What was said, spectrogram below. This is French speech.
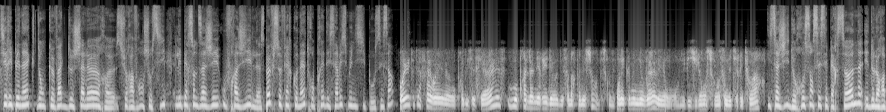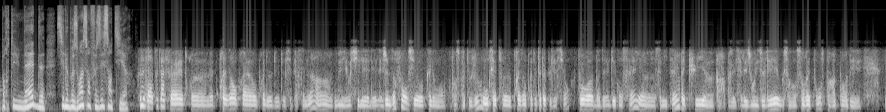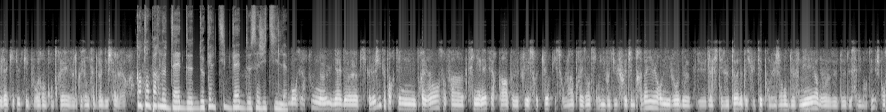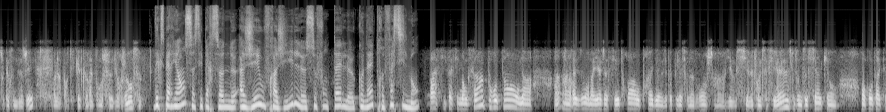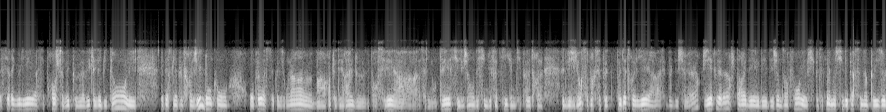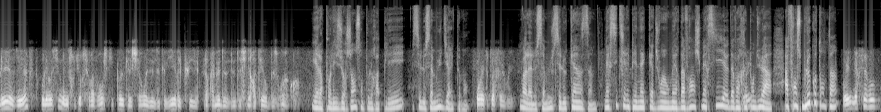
Thierry Pennec, donc vague de chaleur euh, sur Avranches aussi. Les personnes âgées ou fragiles peuvent se faire connaître auprès des services municipaux, c'est ça? Oui, tout à fait, oui, auprès du CCAS ou auprès de la mairie de, de Saint-Martin-des-Champs, puisqu'on est, on est commune nouvelle et on, on est vigilant sur l'ensemble des territoires. Il s'agit de recenser ces personnes et de leur apporter une aide si le besoin s'en faisait sentir. C'est ça, tout à fait, être, euh, être présent auprès, auprès de, de, de ces personnes-là, hein. mais il y a aussi les, les, les, jeunes enfants aussi auxquels on ne pense pas toujours, donc c'est être présent auprès de toute la population pour euh, bah, donner des conseils euh, sanitaires et puis euh, par rapport à laisser les gens isolés ou sans, sans réponse par rapport à des, des inquiétudes qu'ils pourraient rencontrer à l'occasion de cette vague de chaleur. Quand on parle d'aide, de quel type d'aide s'agit-il? Bon, c'est surtout une, une, aide psychologique, apporter une présence, enfin signaler, faire part un peu de toutes les structures qui sont là, présentes au niveau du foyer de jeunes travailleurs, au niveau de, de, de la cité d'automne, la possibilité pour les gens de venir, de, de, s'alimenter, je pense aux personnes âgées. Voilà, apporter quelques réponses d'urgence. D'expérience, ces personnes âgées ou fragiles se font-elles connaître facilement? Pas si facilement que ça. Pour autant, on a un, réseau, un maillage assez étroit auprès de la population d'Avranches. Hein. Il y a aussi à la fois le CCS, le centre social qui est en, contact assez régulier, assez proche avec euh, avec les habitants, les, les personnes les plus fragiles. Donc on, on peut à cette occasion-là euh, bah, rappeler des règles de, de penser à, à s'alimenter. Si les gens ont des signes de fatigue, un petit peu être être vigilant, savoir que ça peut être peut-être lié à, à cette vague de chaleur. J'ai tout à l'heure, je parlais des, des, des, jeunes enfants, il y a aussi peut-être même aussi des personnes un peu isolées, SDF, où là aussi on a une structure sur Avranches qui peut, le cas échéant, les accueillir et puis leur permettre de, de, de s'hydrater au besoin, quoi. Et alors pour les urgences, on peut le rappeler, c'est le SAMU directement. Oui, tout à fait, oui. Voilà, le SAMU, c'est le 15. Merci Thierry Pennec, adjoint au maire d'Avranches. Merci euh, d'avoir oui. répondu à, à France Bleu Cotentin. Oui, merci à vous.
